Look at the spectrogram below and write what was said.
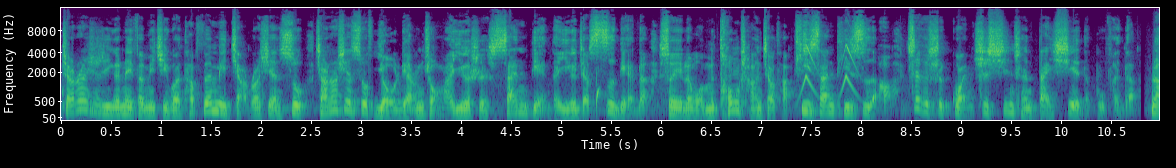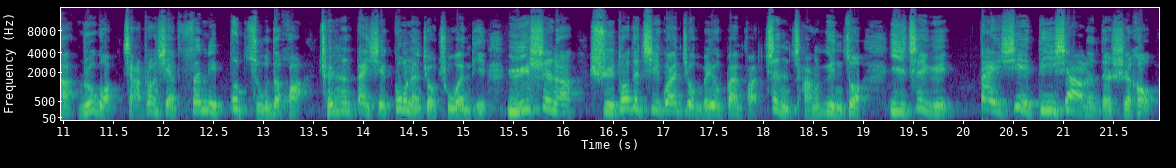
甲状腺是一个内分泌器官，它分泌甲状腺素。甲状腺素有两种啊，一个是三点的，一个叫四点的。所以呢，我们通常叫它 T 三 T 四啊。这个是管制新陈代谢的部分的。那如果甲状腺分泌不足的话，全身代谢功能就出问题，于是呢，许多的器官就没有办法正常运作，以至于。代谢低下了的时候，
